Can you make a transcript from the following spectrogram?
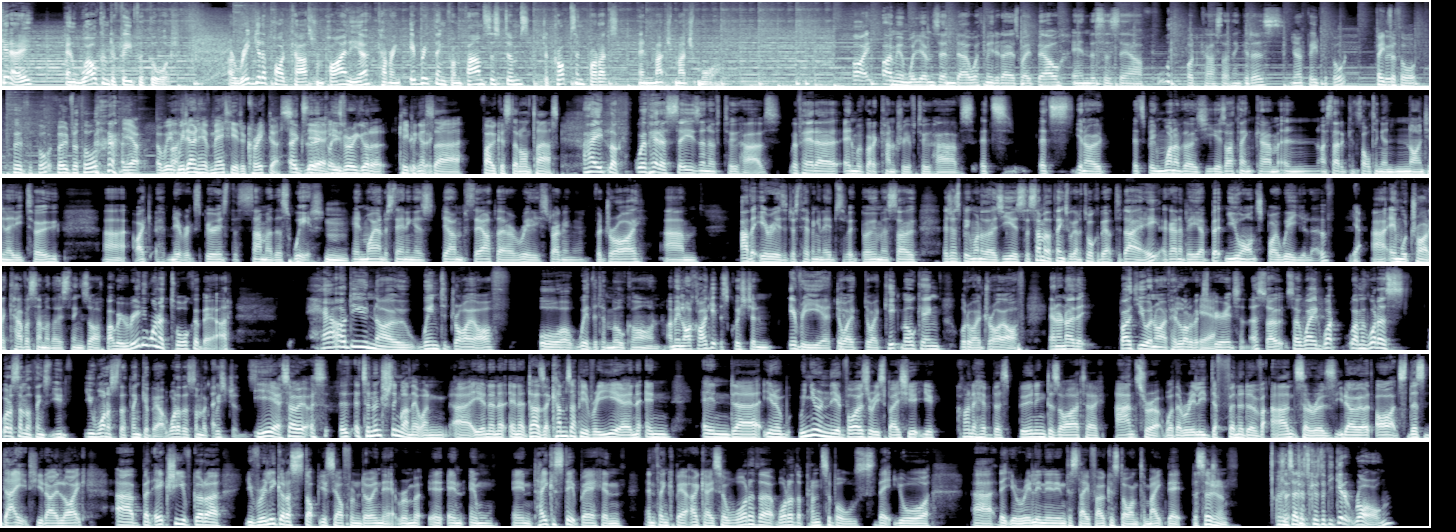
G'day, and welcome to Feed for Thought, a regular podcast from Pioneer covering everything from farm systems to crops and products and much, much more. Hi, I'm Ian Williams, and uh, with me today is Wade Bell, and this is our fourth podcast, I think it is. You know, Feed for Thought. Feed for thought. Food for thought. Food for thought. yeah. We, we don't have Matt here to correct us. Exactly. Yeah, he's very good at keeping us uh, focused and on task. Hey, look, we've had a season of two halves. We've had a, and we've got a country of two halves. It's, it's, you know, it's been one of those years. I think, um, and I started consulting in 1982. Uh, I have never experienced the summer this wet, Mm. and my understanding is down south they are really struggling for dry. Um, other areas are just having an absolute boomer. So it's just been one of those years. So some of the things we're going to talk about today are going to be a bit nuanced by where you live. Yeah. Uh, and we'll try to cover some of those things off. But we really want to talk about how do you know when to dry off or whether to milk on? I mean, like I get this question every year: Do I do I keep milking or do I dry off? And I know that both you and I have had a lot of Yeah. experience in this. So, so Wade, what I mean, what is what are some of the things that you you want us to think about? What are the, some of the questions? Yeah. So it's, it's an interesting one, that one, uh, Ian, and it, and it does. It comes up every year. And, and, and uh, you know, when you're in the advisory space, you, you kind of have this burning desire to answer it with a really definitive answer is, you know, oh, it's this date, you know, like, uh, but actually you've got to, you've really got to stop yourself from doing that and, and, and take a step back and, and think about, okay, so what are the, what are the principles that you're, uh, that you're really needing to stay focused on to make that decision? And so- Because if you get it wrong,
